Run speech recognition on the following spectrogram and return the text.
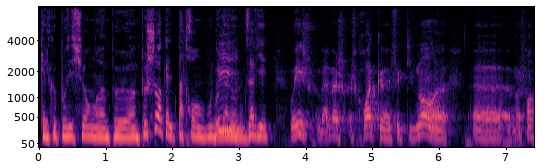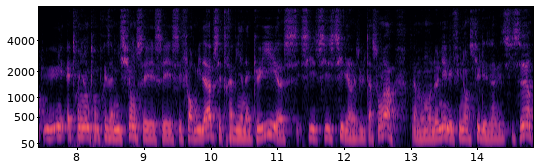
quelques positions un peu un peu choc, le patron de Danone, Xavier. Oui, je, bah, bah, je, crois qu'effectivement, euh, euh, je qu'être une entreprise à mission, c'est formidable, c'est très bien accueilli si, si, si, les résultats sont là. À un moment donné, les financiers, les investisseurs,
